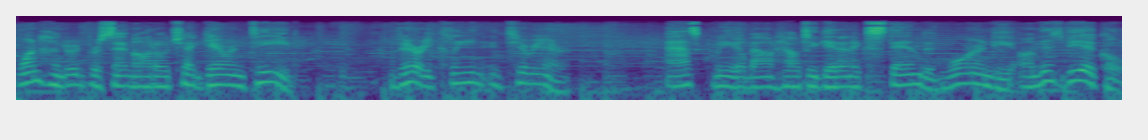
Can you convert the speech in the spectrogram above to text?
100% auto check guaranteed. Very clean interior. Ask me about how to get an extended warranty on this vehicle.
